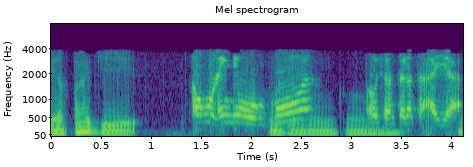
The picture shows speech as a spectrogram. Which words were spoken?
Tiap pagi. Oh, enjing wungkul. Oh. Wungkul teu aya.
